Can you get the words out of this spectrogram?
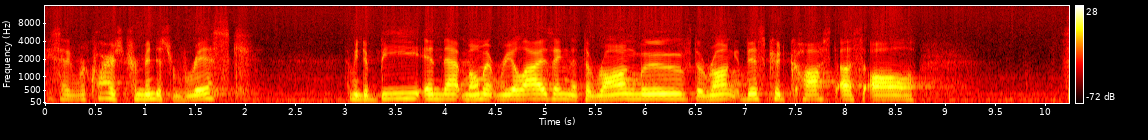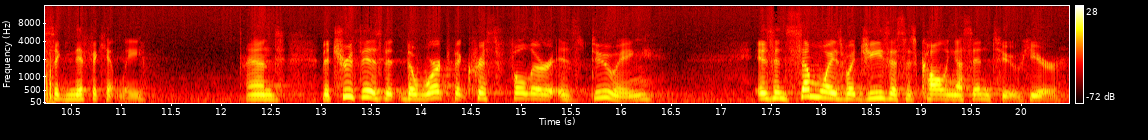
he said, It requires tremendous risk I mean, to be in that moment realizing that the wrong move, the wrong, this could cost us all significantly. And the truth is that the work that Chris Fuller is doing is in some ways what Jesus is calling us into here.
